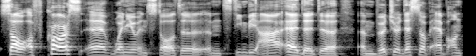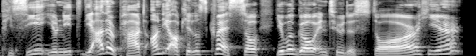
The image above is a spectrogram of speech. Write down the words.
So of course, uh, when you install the um, Steam VR, uh, the, the um, virtual desktop app on PC, you need the other part on the Oculus Quest. So you will go into the store here.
